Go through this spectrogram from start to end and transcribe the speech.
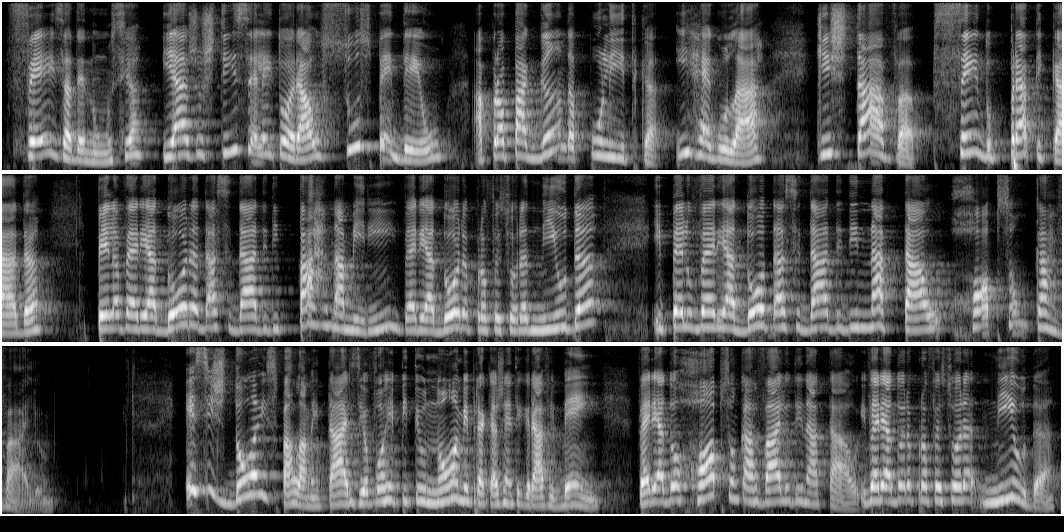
fez a denúncia e a Justiça Eleitoral suspendeu a propaganda política irregular que estava sendo praticada pela vereadora da cidade de Parnamirim, vereadora professora Nilda, e pelo vereador da cidade de Natal, Robson Carvalho. Esses dois parlamentares, e eu vou repetir o nome para que a gente grave bem, vereador Robson Carvalho de Natal e vereadora professora Nilda,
